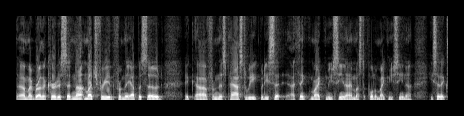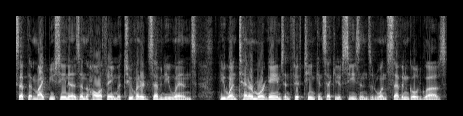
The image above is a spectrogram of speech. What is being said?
uh, my brother Curtis said not much for you from the episode uh, from this past week, but he said I think Mike Mussina. I must have pulled a Mike Mussina. He said except that Mike Mussina is in the Hall of Fame with 270 wins. He won 10 or more games in 15 consecutive seasons and won seven Gold Gloves.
